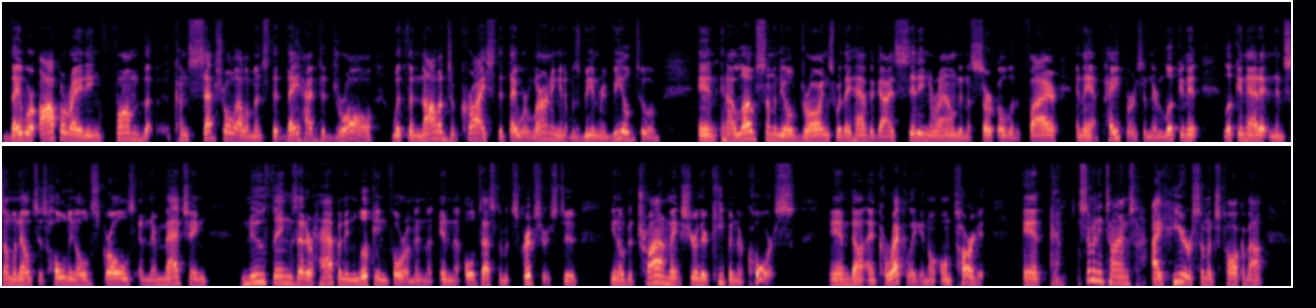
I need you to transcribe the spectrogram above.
They were operating from the conceptual elements that they had to draw with the knowledge of Christ that they were learning and it was being revealed to them and and I love some of the old drawings where they have the guys sitting around in a circle with a fire and they have papers and they're looking at looking at it and then someone else is holding old scrolls and they're matching new things that are happening looking for them in the in the Old Testament scriptures to you know to try to make sure they're keeping their course and uh, and correctly and on, on target. And so many times I hear so much talk about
